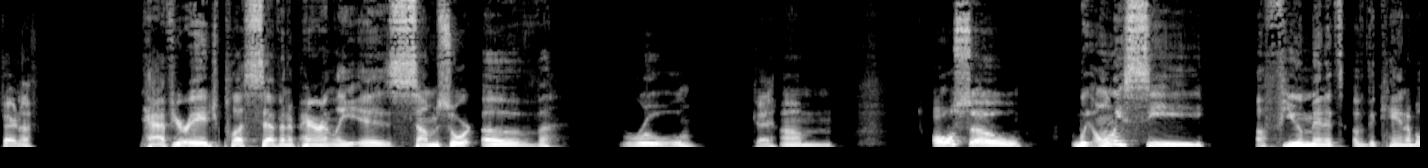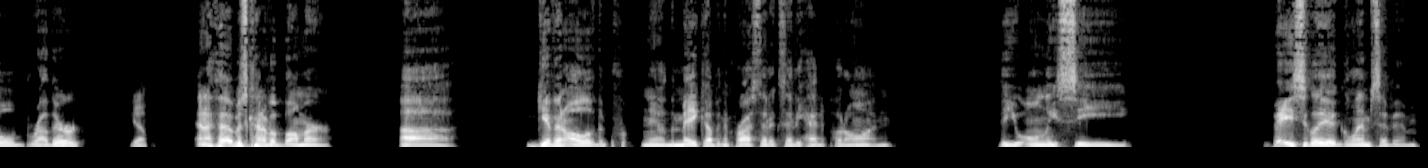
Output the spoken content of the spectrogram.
Fair enough. Half your age plus seven apparently is some sort of rule. Okay. Um also we only see a few minutes of the cannibal brother. Yep. And I thought it was kind of a bummer uh given all of the you know the makeup and the prosthetics that he had to put on that you only see basically a glimpse of him.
